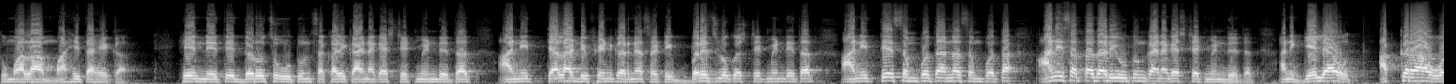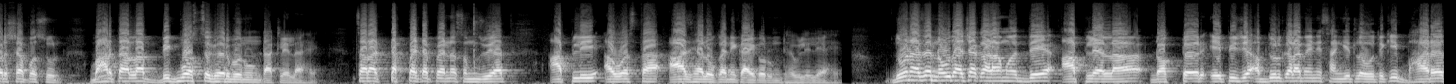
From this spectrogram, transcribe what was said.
तुम्हाला माहीत आहे का? हे नेते दररोज उठून सकाळी काय ना काय स्टेटमेंट देतात आणि त्याला डिफेंड करण्यासाठी बरेच लोक स्टेटमेंट देतात आणि ते संपता न संपता आणि सत्ताधारी उठून काय ना काय स्टेटमेंट देतात. आणि गेल्या अकरा वर्षापासून भारताला बिग बॉसचं घर बनवून टाकलेलं आहे. चला टप्प्याटप्प्यानं समजूयात आपली अवस्था आज ह्या लोकांनी काय करून ठेवलेली आहे. दोन हजार नऊदाच्या काळामध्ये आपल्याला डॉक्टर ए पी जे अब्दुल कलाम यांनी सांगितलं होतं की भारत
